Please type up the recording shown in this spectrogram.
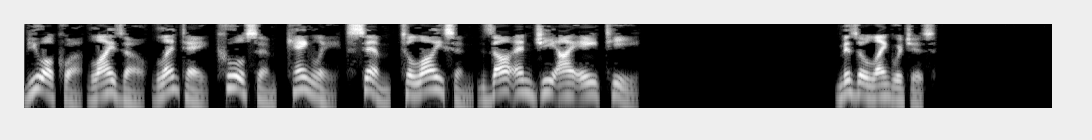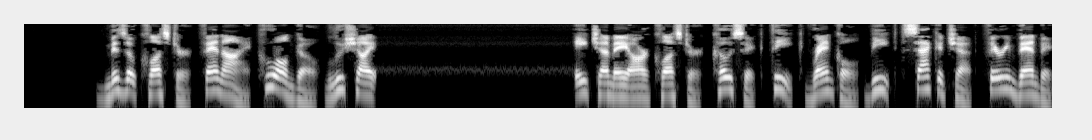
Bualkhua, Laizo, Lente, Khualsim, Khuangli, Sim, Talaisan, Za Ngiat. Mizo languages. Mizo Cluster, Fanai, Hualngo, Lushai. HMAR Cluster, Kosik, Theek, Rankal, Beat, Sakachep, Farim VanBik,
